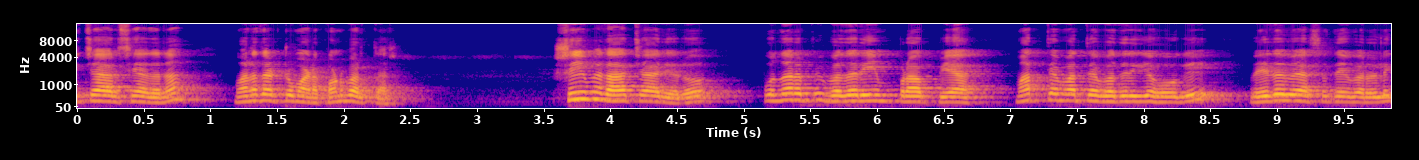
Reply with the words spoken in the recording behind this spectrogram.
ವಿಚಾರಿಸಿ ಅದನ್ನು ಮನದಟ್ಟು ಮಾಡ್ಕೊಂಡು ಬರ್ತಾರೆ. ಶ್ರೀಮದ್ ಆಚಾರ್ಯರು ಪುನರಪಿ ಬದರೀಂ ಪ್ರಾಪ್ಯ, ಮತ್ತೆ ಮತ್ತೆ ಬದರಿಗೆ ಹೋಗಿ ವೇದವ್ಯಾಸ ದೇವರಲ್ಲಿ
